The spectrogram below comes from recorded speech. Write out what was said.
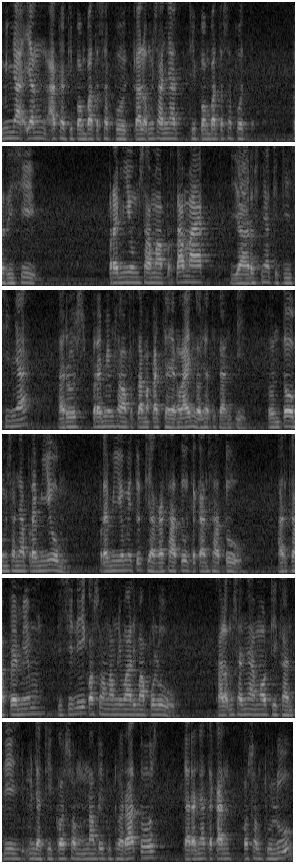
minyak yang ada di pompa tersebut. Kalau misalnya di pompa tersebut berisi premium sama pertamax ya harusnya digisinya harus premium sama pertama aja yang lain nggak usah diganti. Contoh misalnya premium. Premium itu di angka 1 tekan 1 harga premium di sini 06550 kalau misalnya mau diganti menjadi 06200 caranya tekan 0 dulu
